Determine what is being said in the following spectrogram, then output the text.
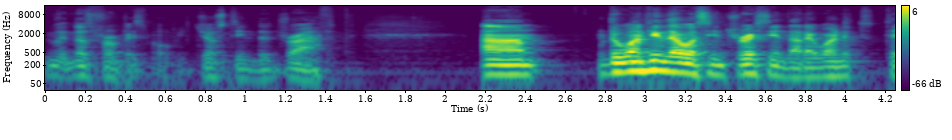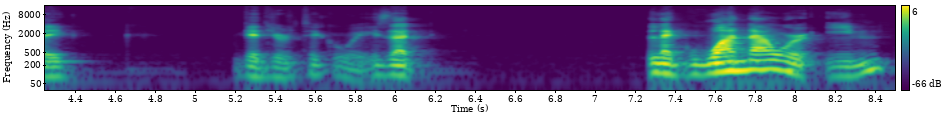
not for best movie, just in the draft. Um, the one thing that was interesting that I wanted to take get your takeaway is that like one hour in,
